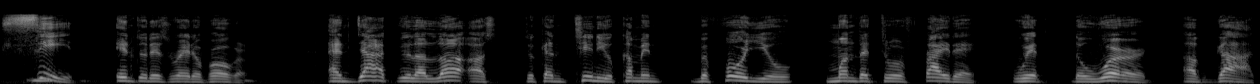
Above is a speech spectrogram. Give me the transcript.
seed into this radio program, and that will allow us to continue coming before you Monday through Friday with the word of God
